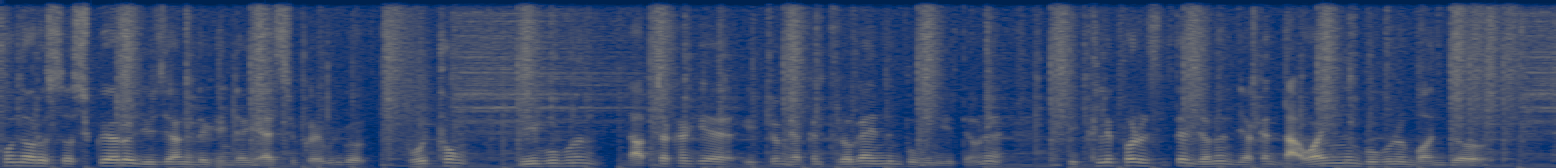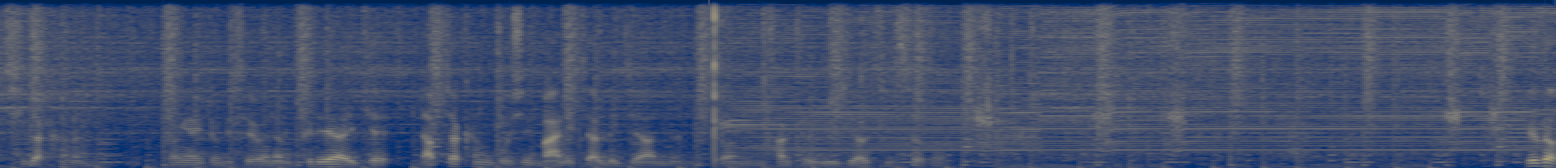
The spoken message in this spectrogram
코너로서 square를 유지하는 데 굉장히 애쓸 거예요. 그리고 보통 이 부분은 납작하게 좀 약간 들어가 있는 부분이기 때문에 이 clipper를 쓸 때 저는 약간 나와 있는 부분을 먼저 시작하는 경향이 좀 있어요. 왜냐하면 그래야 이렇게 납작한 곳이 많이 잘리지 않는 그런 상태를 유지할 수 있어서. 그래서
